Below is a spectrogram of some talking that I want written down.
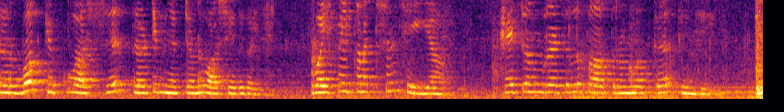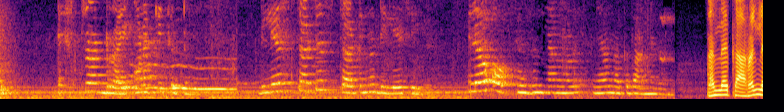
turbo quick wash thirty minute കൊണ്ട് വാഷ് ചെയ്ത് കഴിഞ്ഞു. വൈഫൈ കണക്ഷൻ ചെയ്യാം. ഹൈ ടെമ്പറേച്ചറിൽ പാത്രങ്ങളൊക്കെ ക്ലീൻ ചെയ്യും. എക്സ്ട്രാ ഡ്രൈ ഉണക്കി കിട്ടും. ഡിലേ സ്റ്റാർട്ട് സ്റ്റാർട്ടിങ് ഡിലേ ചെയ്യും. എല്ലാ ഓപ്ഷൻസും ഞങ്ങൾ ഞാൻ നിങ്ങൾക്ക് പറഞ്ഞു തന്നു നല്ല കറല്ല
